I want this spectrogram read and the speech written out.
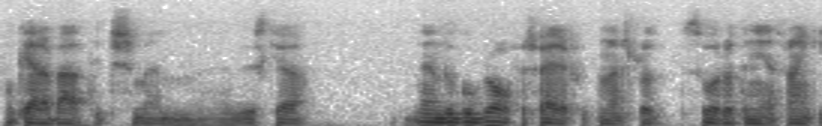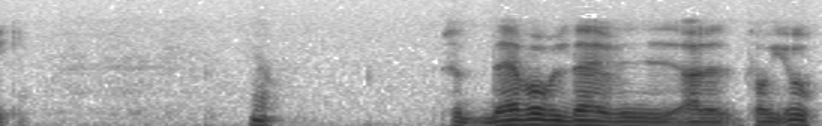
och Karabatic men det ska ändå gå bra för Sverige för att kunna slå så rutinerat Frankrike. Ja. Så det var väl det vi hade tagit upp.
